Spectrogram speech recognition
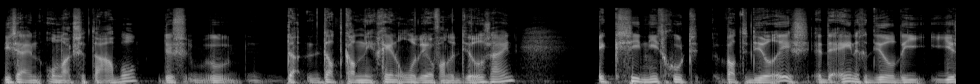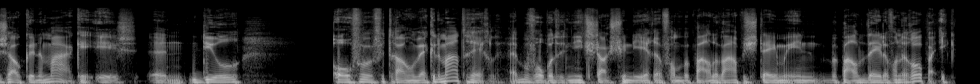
die zijn onacceptabel. Dus ik bedoel, da- dat kan geen onderdeel van de deal zijn. Ik zie niet goed wat de deal is. De enige deal die je zou kunnen maken is een deal over vertrouwenwekkende maatregelen. Bijvoorbeeld het niet stationeren van bepaalde wapensystemen in bepaalde delen van Europa. Ik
